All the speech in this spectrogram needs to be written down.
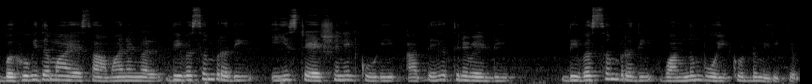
ബഹുവിധമായ സാമാനങ്ങൾ ദിവസം പ്രതി ഈ സ്റ്റേഷനിൽ കൂടി അദ്ദേഹത്തിനു വേണ്ടി ദിവസം പ്രതി വന്നും പോയിക്കൊണ്ടും ഇരിക്കും.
